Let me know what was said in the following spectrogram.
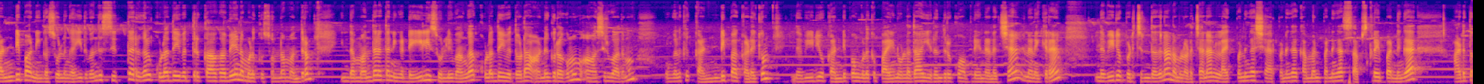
கண்டிப்பாக நீங்கள் சொல்லுங்கள் இது வந்து சித்தர்கள் குலதெய்வத்திற்காகவே நம்மளுக்கு சொன்ன மந்திரம். இந்த மந்திரத்தை நீங்கள் டெய்லி சொல்லி வாங்க குலதெய்வத்தோட அனுகிரகமும் ஆசிர்வாதமும் உங்களுக்கு கண்டிப்பாக கிடைக்கும். இந்த வீடியோ கண்டிப்பாக உங்களுக்கு பயனுள்ளதாக இருந்திருக்கும் அப்படின்னு நினச்சேன் நினைக்கிறேன். இந்த வீடியோ பிடிச்சிருந்ததுன்னா நம்மளோட சேனல் லைக் பண்ணுங்கள் ஷேர் பண்ணுங்கள் கமெண்ட் பண்ணுங்கள் சப்ஸ்கிரைப் பண்ணுங்கள் அடுத்த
